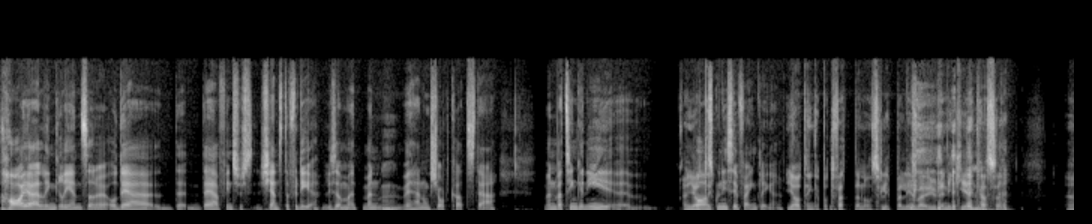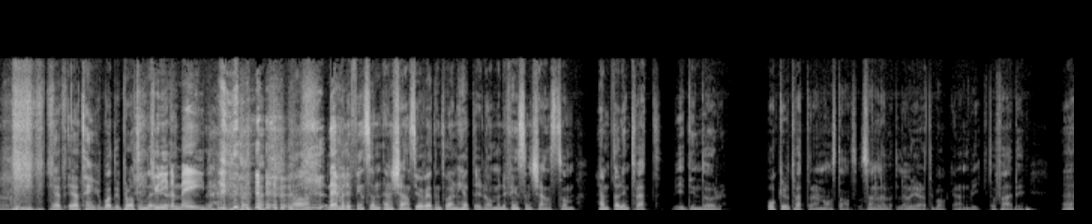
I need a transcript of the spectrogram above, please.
har jag alla ingredienser och där, där, där finns ju tjänster för det. Liksom, att man Mm. vill ha någon shortcuts där. Men vad tänker ni, eh, Jag, vad skulle ni se förenklingar? jag tänker på tvätten och slippa leva ur en IKEA-kasse. Eh, Jag, jag tänker på att du pratar om det. You need a maid. ja. Nej men det finns en, en tjänst, jag vet inte vad den heter idag, men det finns en tjänst som hämtar din tvätt vid din dörr, åker och tvättar den någonstans och sen lev- levererar tillbaka den vikt och färdig. Eh,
